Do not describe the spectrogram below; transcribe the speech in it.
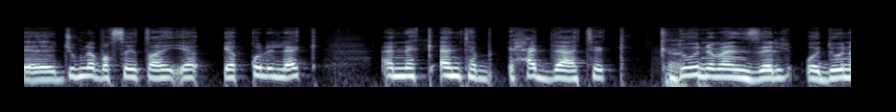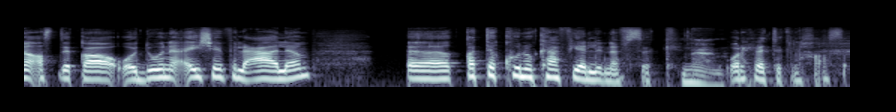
آه، جملة بسيطة يقول لك أنك أنت بحد ذاتك كافي. دون منزل ودون أصدقاء ودون أي شيء في العالم قد تكون كافيا لنفسك نعم. ورحلتك الخاصة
